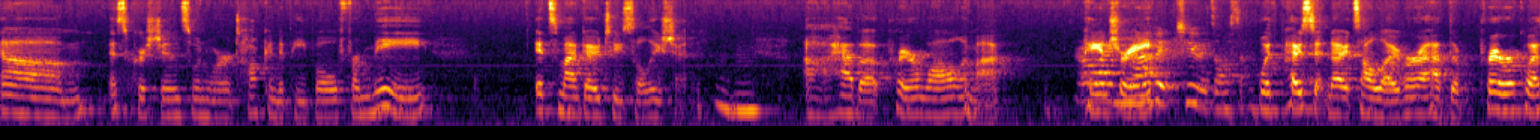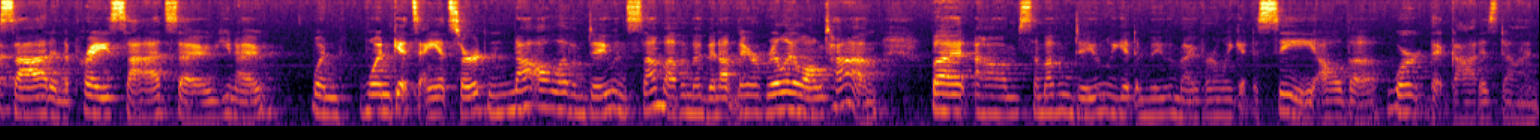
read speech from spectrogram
Um, as Christians, when we're talking to people, for me, it's my go to solution. Mm-hmm. I have a prayer wall in my pantry Oh, I love it too. It's awesome. with post it notes all over. I have the prayer request side and the praise side. So, you know, when one gets answered, and not all of them do, and some of them have been up there a really long time, but um, some of them do, and we get to move them over and we get to see all the work that God has done.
